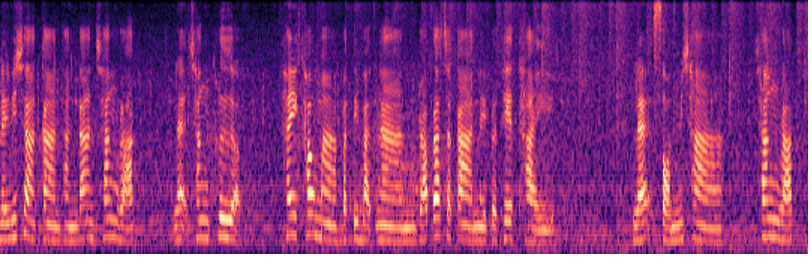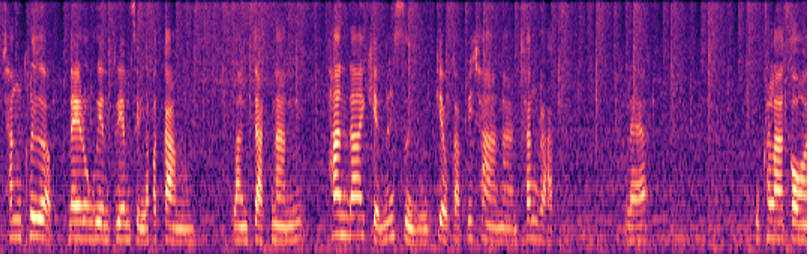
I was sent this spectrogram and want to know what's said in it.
ในวิชาการทางด้านช่างรัก และช่างเคลือบ ให้เข้ามาปฏิบัติงานรับราชการในประเทศไทย และสอนวิชาช่างรัก ช่างเคลือบ ในโรงเรียนเตรียมศิลปกรรม หลังจากนั้นท่านได้เขียนหนังสือเกี่ยวกับวิชางานช่างรัก และบุคลากร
